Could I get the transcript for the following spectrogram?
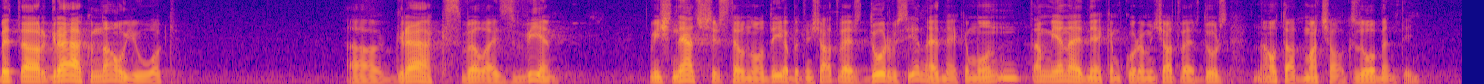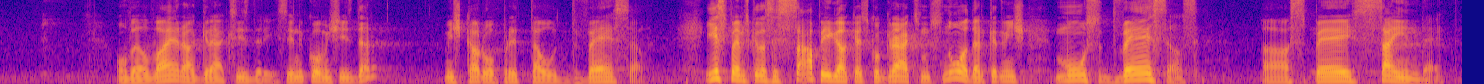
Bet ar grēku nav joki grēks vēl aizvien. Viņš neatšķirs tevi no Dieva, bet viņš atvērs durvis ienaidniekam, un tam ienaidniekam, kuram viņš atvērs durvis, nav tāda mačāla zobentiņa. Un vēl vairāk grēks izdarīs. Zini, ko viņš izdara? Viņš karo pret tavu dvēseli. Iespējams, ka tas ir sāpīgākais, ko grēks mums nodara, kad viņš mūsu dvēseles uh, spēj saindēt.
